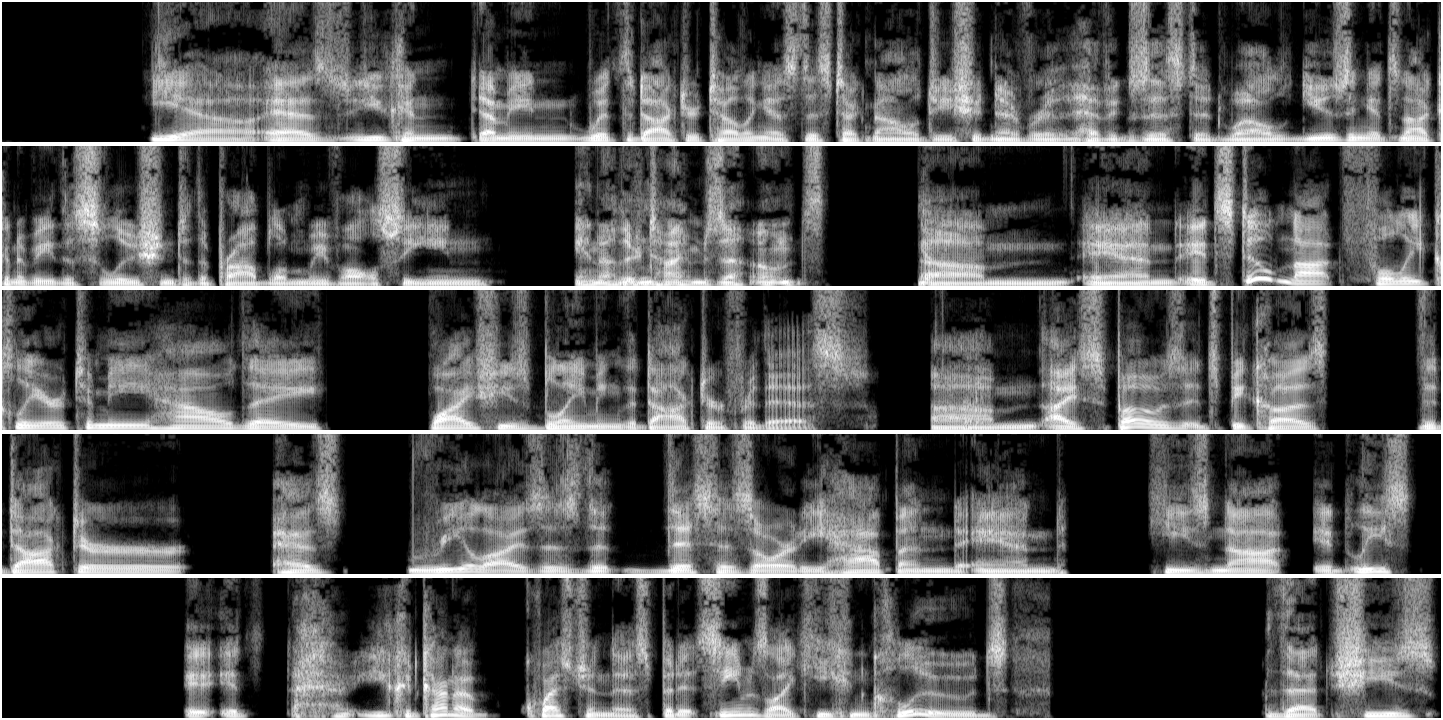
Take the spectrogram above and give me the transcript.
Yeah, as you can, I mean, with the doctor telling us this technology should never have existed, well, using it's not going to be the solution to the problem we've all seen in other Mhm. time zones. Um, and it's still not fully clear to me how they, why she's blaming the doctor for this. Um, I suppose it's because the doctor has realizes that this has already happened and he's not, at least it, it you could kind of question this, but it seems like he concludes that she's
